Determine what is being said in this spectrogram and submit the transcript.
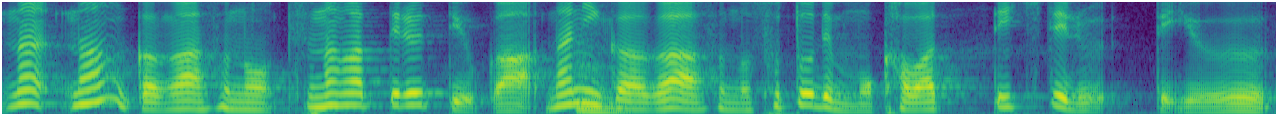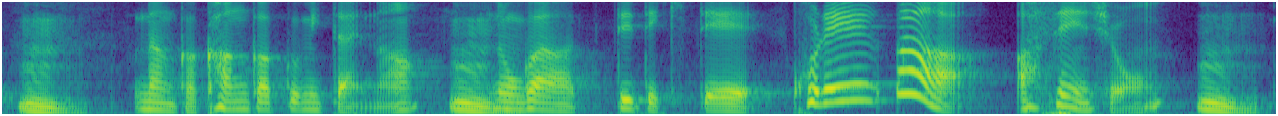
うななんかがそのつながってるっていうか何かがその外でも変わってきてるっていううん。なんか感覚みたいなうんのが出てきて、これがアセンション？うん。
